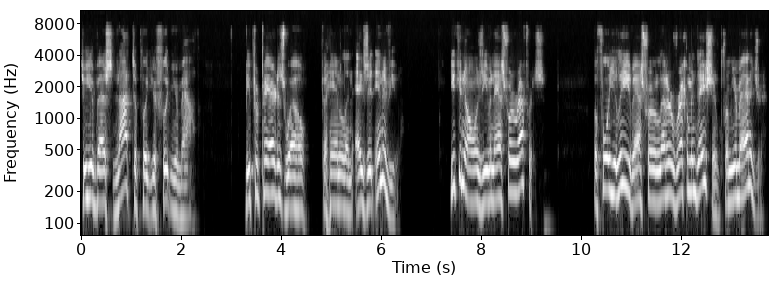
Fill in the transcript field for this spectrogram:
do your best not to put your foot in your mouth. Be prepared as well to handle an exit interview. You can always even ask for a reference. Before you leave, ask for a letter of recommendation from your manager.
